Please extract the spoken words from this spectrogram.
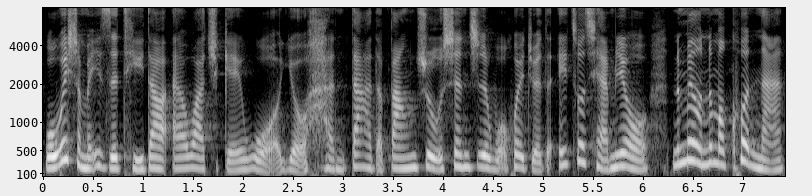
我为什么一直提到 iWatch 给我有很大的帮助，甚至我会觉得，诶，做起来没有没有那么困难，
